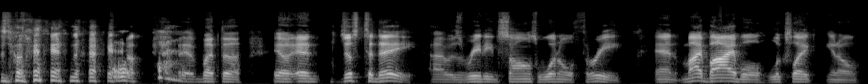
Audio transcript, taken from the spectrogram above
you know, but uh, you know, and just today I was reading Psalms 103, and my Bible looks like you know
